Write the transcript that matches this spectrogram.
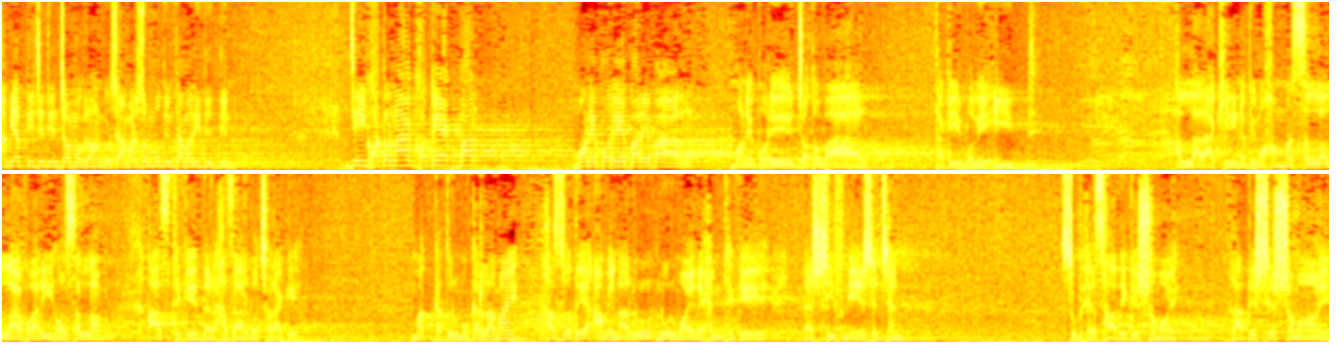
আমি আপনি যেদিন জন্মগ্রহণ করছি আমার জন্মদিনটা আমার ঈদের দিন। যেই ঘটনা ঘটে একবার, মনে পড়ে বারে বার মনে পড়ে যতবার তাকেই বলে ঈদ। আল্লাহর আখিরি নবী মোহাম্মদ সাল্লাহ আলী ওয়াসাল্লাম আজ থেকে দেড় হাজার বছর আগে মাক্কাতুল মুকাররামায় হজরতে আমেনা নূরময় রেহেম থেকে তার শিফ নিয়ে এসেছেন। সুবহে সাদেকের সময়, রাতের শেষ সময়,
